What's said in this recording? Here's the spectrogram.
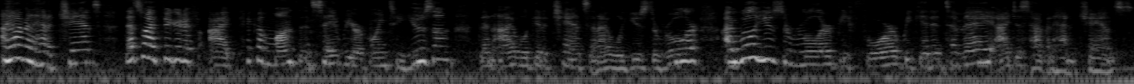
I haven't had a chance. That's why I figured if I pick a month and say we are going to use them, then I will get a chance and I will use the ruler. I will use the ruler before we get into May. I just haven't had a chance.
